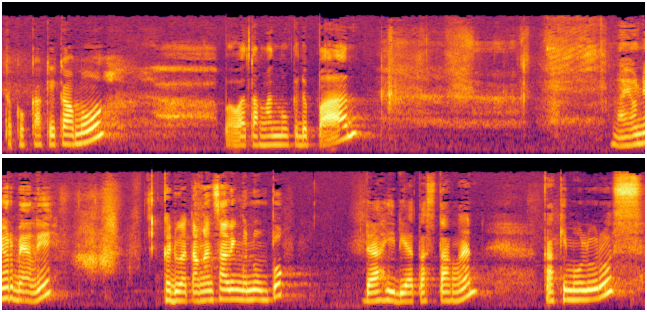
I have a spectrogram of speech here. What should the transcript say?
Tekuk kaki kamu. Bawa tanganmu ke depan. Lie on your belly. Kedua tangan saling menumpuk. Dahi di atas tangan. Kakimu lurus.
